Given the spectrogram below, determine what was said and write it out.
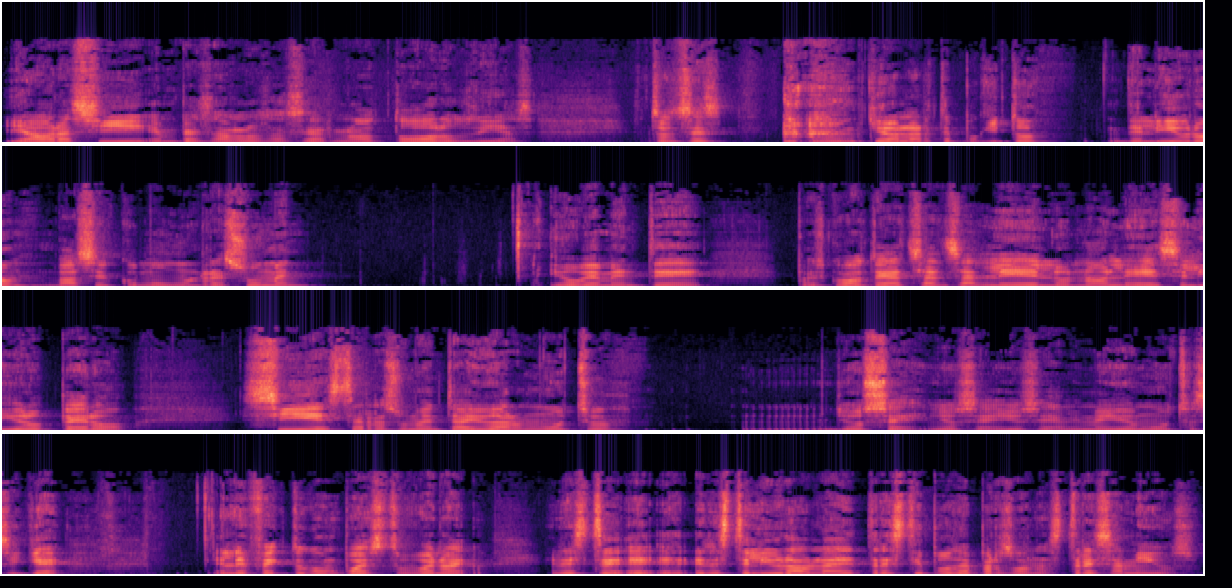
y ahora sí empezarlos a hacer, ¿no? Todos los días. Entonces, quiero hablarte poquito del libro, va a ser como un resumen y obviamente, pues cuando tengas chance, léelo, ¿no? Lee ese libro, pero sí, este resumen te va a ayudar mucho yo sé, yo sé, yo sé, a mí me ayudó mucho. Así que el efecto compuesto. Bueno, en este, eh, eh, en este libro habla de tres tipos de personas, tres amigos.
